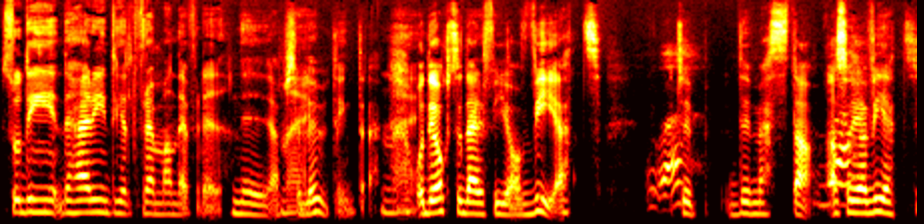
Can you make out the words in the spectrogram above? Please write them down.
Så det, det här är inte helt främmande för dig? Nej, absolut inte. Och det är också därför jag vet typ det mesta. Alltså jag vet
